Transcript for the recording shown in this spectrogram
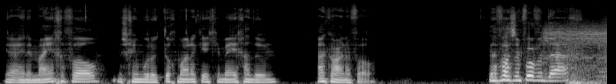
Ja, en in mijn geval, misschien moet ik toch maar een keertje mee gaan doen aan carnaval. Dat was hem voor vandaag.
